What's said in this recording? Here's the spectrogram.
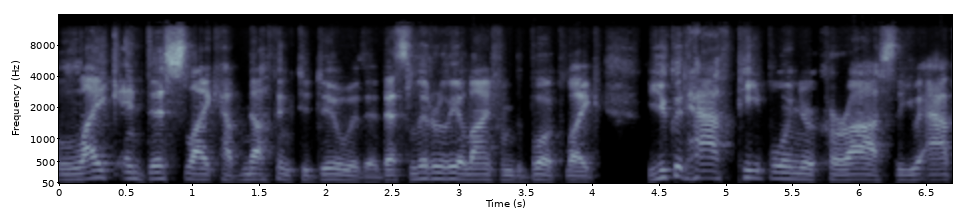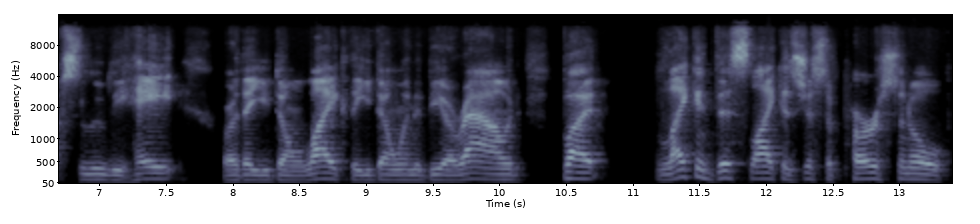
like and dislike have nothing to do with it. That's literally a line from the book. Like you could have people in your karass that you absolutely hate or that you don't like that you don't want to be around but like and dislike is just a personal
